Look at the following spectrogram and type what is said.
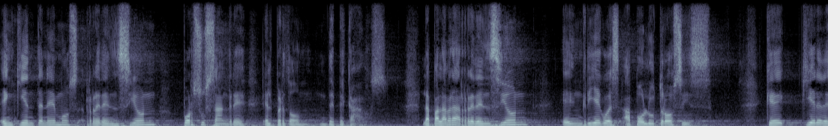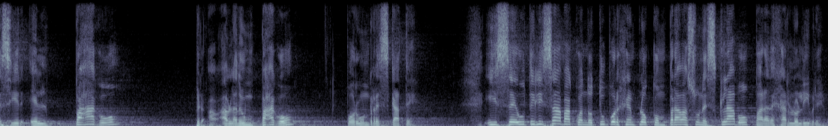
en quien tenemos redención por su sangre, el perdón de pecados. La palabra redención en griego es apolutrosis, que quiere decir el pago, pero habla de un pago por un rescate. Y se utilizaba cuando tú, por ejemplo, comprabas un esclavo para dejarlo libre.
